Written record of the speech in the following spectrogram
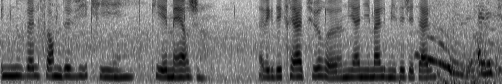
une nouvelle forme de vie qui, qui émerge avec des créatures euh, mi-animales, mi-végétales. Elle est sur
